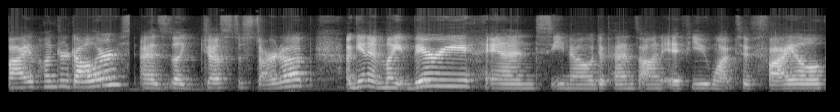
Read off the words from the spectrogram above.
$500 as like just a startup. Again, it might vary and you know, depends on if you want to file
